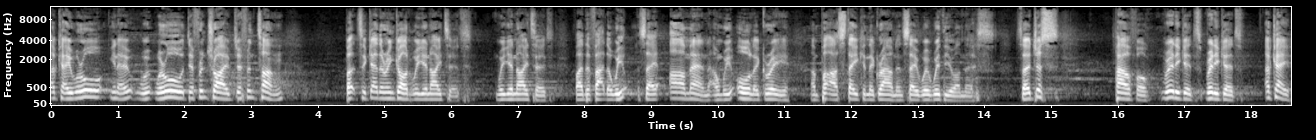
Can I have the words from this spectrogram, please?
okay, we're all, you know, we're, all different tribe, different tongue, but together in God, we're united. We're united by the fact that we say Amen and we all agree and put our stake in the ground and say, We're with you on this. So just powerful. Really good. Really good. Okay.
